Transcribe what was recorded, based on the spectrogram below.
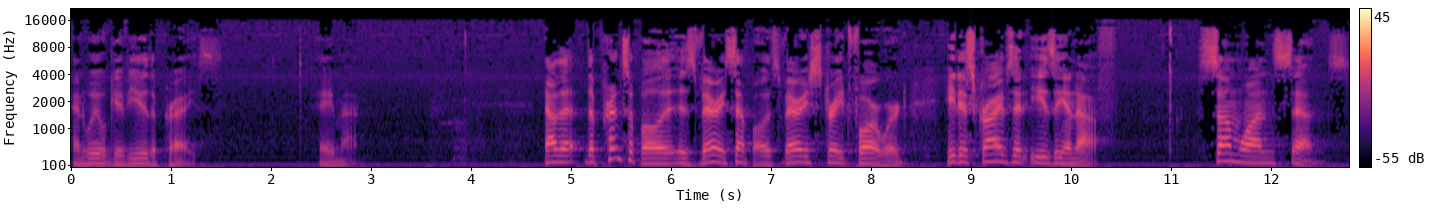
and we will give you the praise. Amen. Now, the, the principle is very simple, it's very straightforward. He describes it easy enough. Someone sins.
